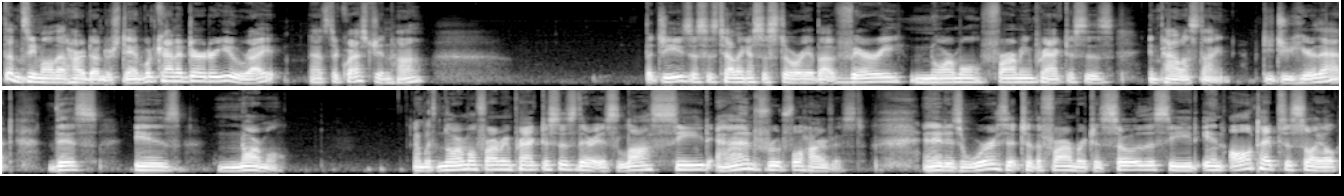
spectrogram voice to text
Doesn't seem all that hard to understand. What kind of dirt are you, right? That's the question, huh? But Jesus is telling us a story about very normal farming practices in Palestine. Did you hear that? This is normal. And with normal farming practices, there is lost seed and fruitful harvest. And it is worth it to the farmer to sow the seed in all types of soil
